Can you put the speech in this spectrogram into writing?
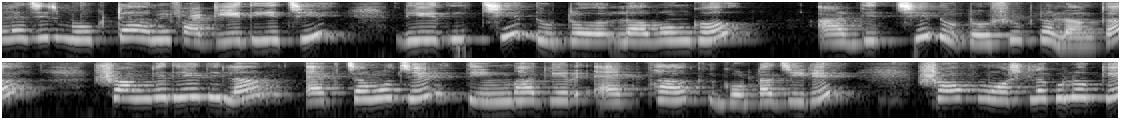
এলাচের মুখটা আমি ফাটিয়ে দিয়েছি। দিয়ে দিচ্ছি দুটো লবঙ্গ আর দিচ্ছি দুটো শুকনো লঙ্কা। সঙ্গে দিয়ে দিলাম এক চামচের তিন ভাগের এক ভাগ গোটা জিরে। সব মশলাগুলোকে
